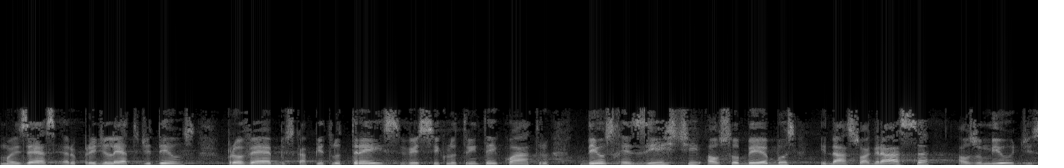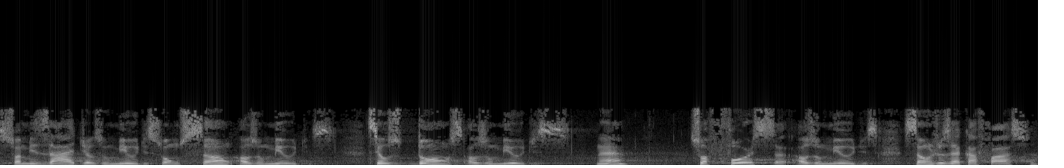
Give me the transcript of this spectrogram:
Moisés era o predileto de Deus. Provérbios capítulo 3, versículo 34. Deus resiste aos soberbos e dá sua graça aos humildes, sua amizade aos humildes, sua unção aos humildes, seus dons aos humildes, né? Sua força aos humildes. São José Cafasso,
